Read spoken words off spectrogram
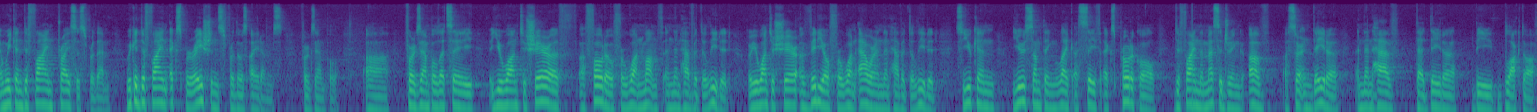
and we can define prices for them. We could define expirations for those items, for example. Uh, for example, let's say you want to share a, photo for one month and then have it deleted, or you want to share a video for one hour and then have it deleted. So you can use something like a SafeX protocol, define the messaging of a certain data, and then have that data be blocked off,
